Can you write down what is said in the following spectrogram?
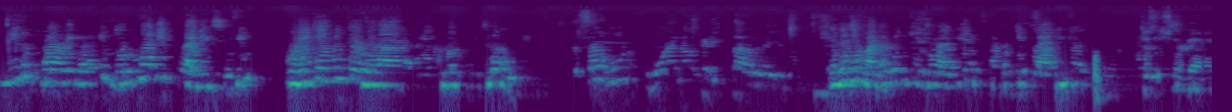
నేను అడిగారు దుర్మ అని ప్లానింగ్ సింగి कुणीचे मी तेवढा लोक मित्र होते सर हूँ हूँ है ना केडी प्लान लगी એને જે મદદની ચીજો આવી મતલબ જે પ્લાનિંગ છે 311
